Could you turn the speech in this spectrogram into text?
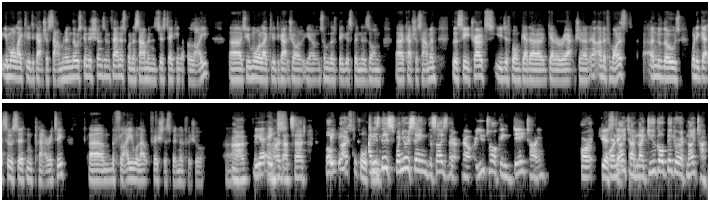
you're more likely to catch a salmon in those conditions in fairness when a salmon is just taking up a lie uh, so you're more likely to catch on you know some of those bigger spinners on uh, catch a salmon the sea trouts you just won't get a get a reaction and, and if i'm honest under those when it gets to a certain clarity um the fly will outfish the spinner for sure uh, uh, yeah I heard that said eight, eight to 14. And is this when you're saying the size there now? Are you talking daytime or Just or daytime. nighttime? Like, do you go bigger at nighttime?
